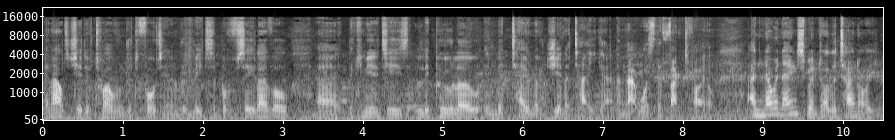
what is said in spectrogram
an altitude of 1200 to 1400 meters above sea level. Uh, the community is Lipulo in the town of Jinotega, and that was the fact file. And no announcement on the tannoy.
